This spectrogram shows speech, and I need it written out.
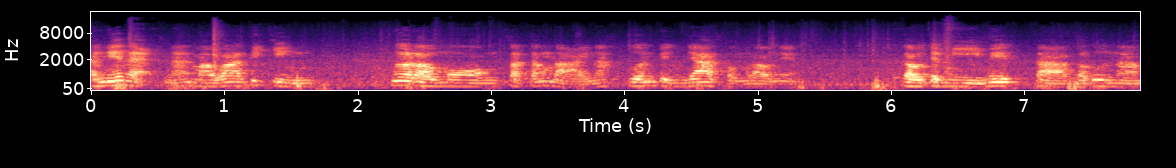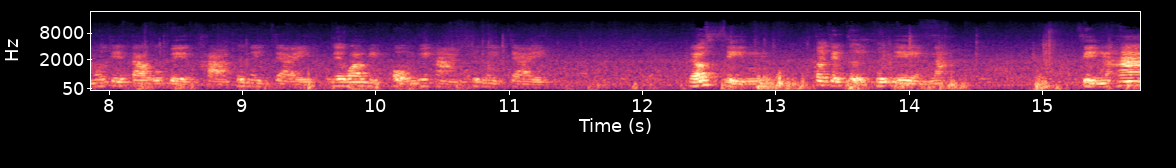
อันนี้แหละนะมาว่าที่จริงเมื่อเรามองสัตว์ทั้งหลายนะล้วนเป็นญาติของเราเนี่ย เราจะมีเมตตากรุณามุทิตาอุเบกขาขึ้นในใจ เรียกว่ามีพรมวิหารขึ้นในใจ แล้วศีลก็จะเกิดขึ้นเองนะศีลห้า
